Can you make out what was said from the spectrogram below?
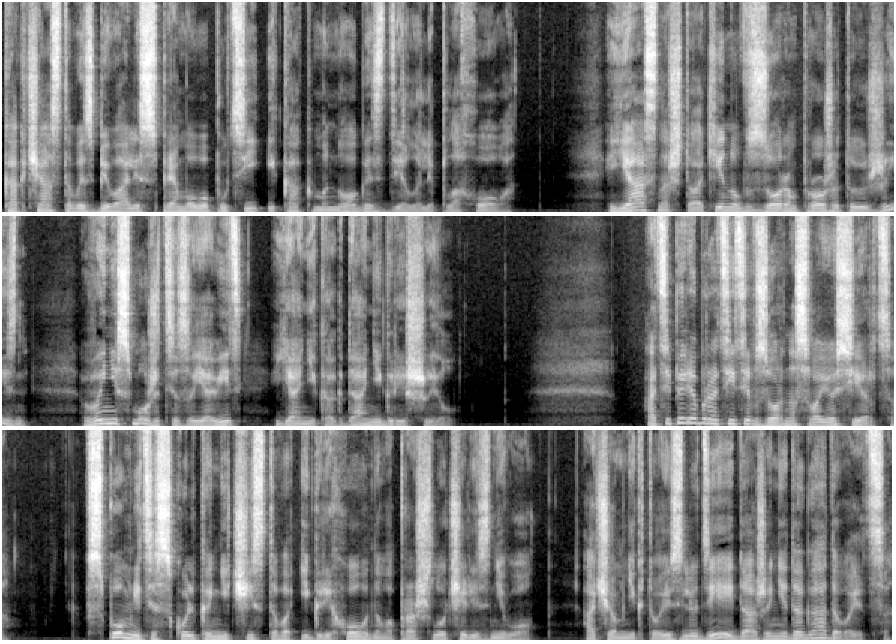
как часто вы сбивались с прямого пути и как много сделали плохого. Ясно, что, окинув взором прожитую жизнь, вы не сможете заявить «я никогда не грешил». А теперь обратите взор на свое сердце. Вспомните, сколько нечистого и греховного прошло через него, о чем никто из людей даже не догадывается.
